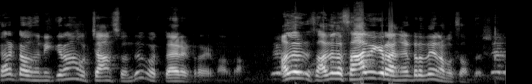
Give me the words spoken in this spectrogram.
கரெக்டாக வந்து நிற்கிறான் ஒரு சான்ஸ் வந்து ஒரு டைரக்டர் ஆகிடும் தான் அதில் அதில் சாதிக்கிறாங்கன்றதே நமக்கு சந்தோஷம்.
